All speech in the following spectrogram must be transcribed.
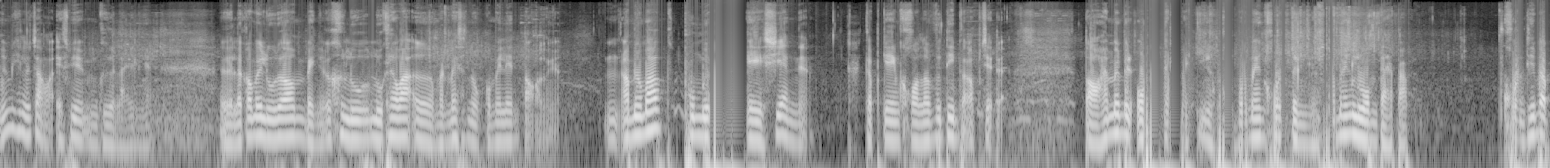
ไม่มีใครรู้จักหรอก SBMM คืออะไรอย่างเงี้ย เออแล้วก็ไม่รู้ด้วยว่ามันเป็นก็คือรู้รู้แค่ว่าเออมันไม่สนุกก็ไม่เล่นต่ออะไรเงี้ยเอาเป็นว่าภูมิเอเชียนเนี่ยกับเกม Call of Duty Black Ops 7อะต่อให้มันเป็นโอเพนแม็กกิ้งผมว่าแม่งโคตรตึงเลยแม่งรวมแต่แบบ คนที่แบบ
